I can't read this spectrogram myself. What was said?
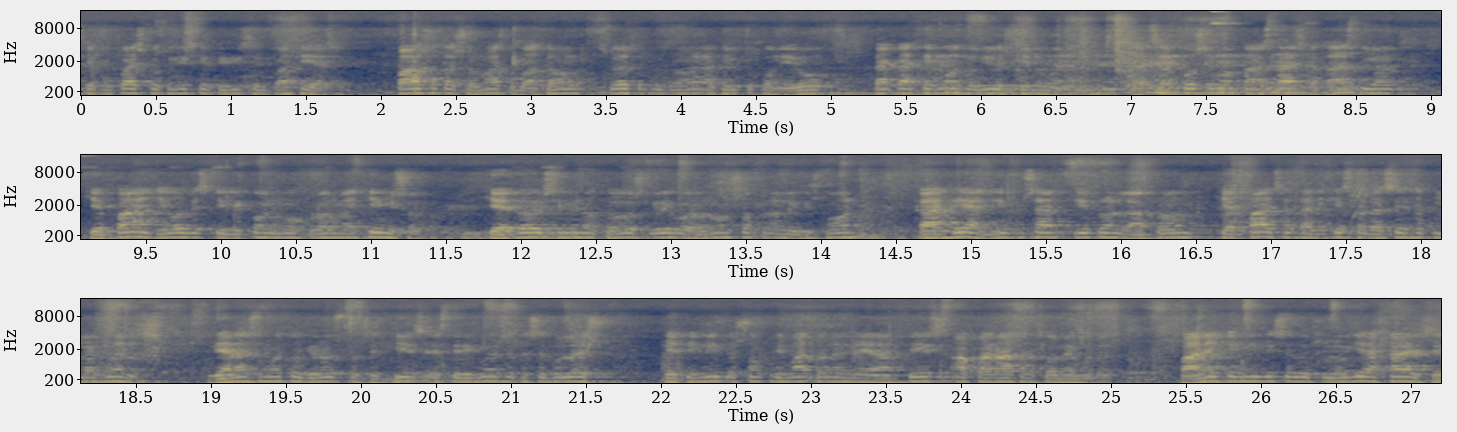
και από πάση σκοτεινής και τη δύση συμπαθίας. Πάσω τα σωρμά των παθών, τη λόγια του πληρωμένα φίλου του πονηρού, τα καθημών των δύο σκηνούμενα. Τα τσακώ ημών παραστάσει κατάστηλων, και πάνε και όλε και υλικών ημών χρόνημα εκκίνησον. Και εδώ εισημείν ο Θεός γρήγορο νου, σόφρον λογισμών, καρδία νύφουσαν, ύπρων λαφρών και πάλι σατανική φαντασία απειλαγμένων. Διανάσιμο το καιρό της προσευχής, εστηριγμένος σε τι εντολέ σου και την ήττο των χρημάτων ενεαυτή απαράθραστον έχοντα. Πανέχει νύχτη σε δοξολογία χάρισε,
